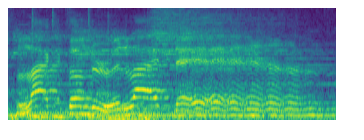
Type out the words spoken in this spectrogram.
Like thunder and lightning.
